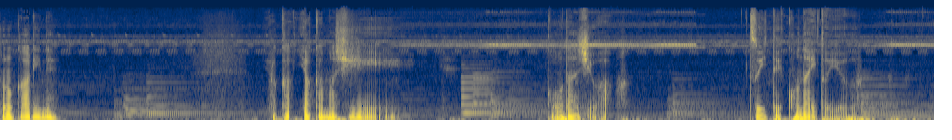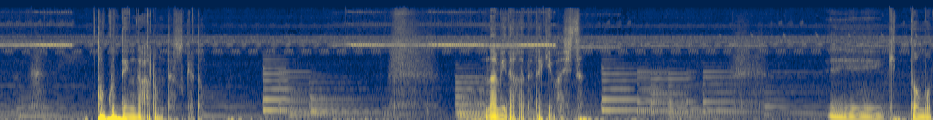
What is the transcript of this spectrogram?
その代わりね、やか、やかましい講談師はついてこないという特典があるんですけど、涙が出てきました。えー、きっともっ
